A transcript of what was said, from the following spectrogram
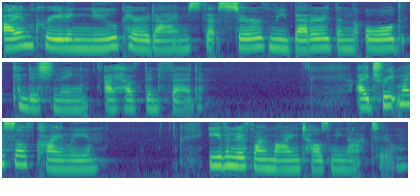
I am creating new paradigms that serve me better than the old conditioning I have been fed. I treat myself kindly, even if my mind tells me not to.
